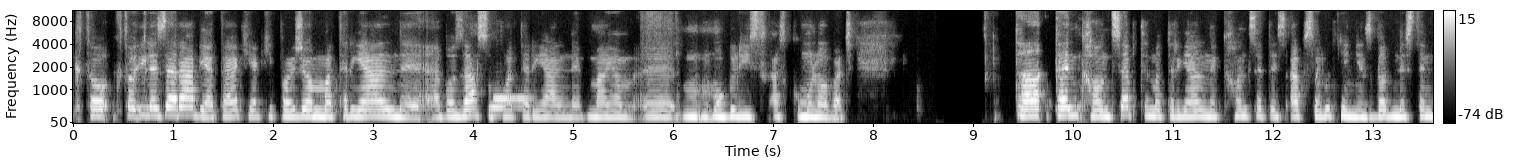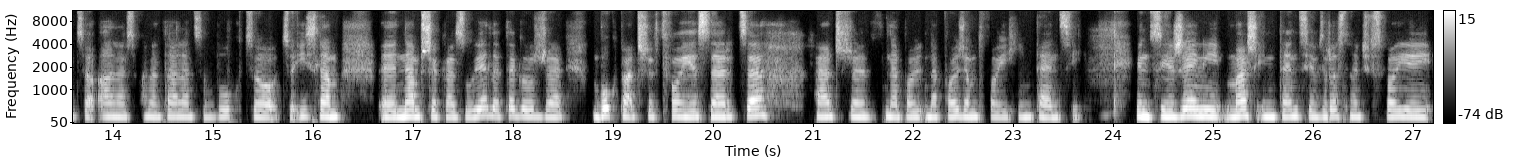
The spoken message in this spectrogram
kto, kto ile zarabia, tak? Jaki poziom materialny, materialny albo zasób materialny mają, y, mogli skumulować. Ta, ten koncept, ten materialny koncept jest absolutnie niezgodny z tym, co Allah co Bóg, co, co Islam y, nam przekazuje, dlatego że Bóg patrzy w Twoje serce, patrzy na, na poziom Twoich intencji. Więc jeżeli masz intencję wzrosnąć w swojej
